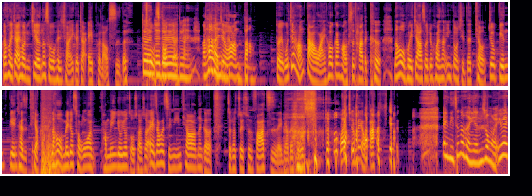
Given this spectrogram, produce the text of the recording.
然后回家以后，你记得那时候我很喜欢一个叫 App 老师的，对对对对对，然后我记得我很棒。对，我记得好像打完以后刚好是他的课，然后我回家的时候就换上运动鞋在跳，就边边开始跳，然后我妹就从外旁边悠悠走出来说：“哎、欸，张惠慈你已经跳到那个整个嘴唇发紫了，你要不要休息？” 完全没有发现。哎、欸，你真的很严重哎，因为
